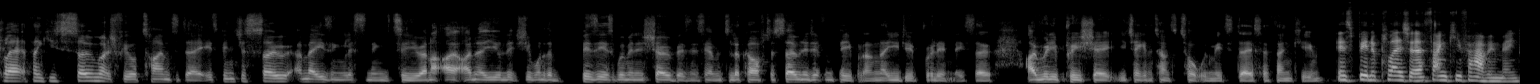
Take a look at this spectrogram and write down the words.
Claire, thank you so much for your time today. It's been just so amazing listening to you. And I, I know you're literally one of the busiest women in show business, having to look after so many different people. And I know you do brilliantly. So I really appreciate you taking the time to talk with me today. So thank you. It's been a pleasure. Thank you for having me.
